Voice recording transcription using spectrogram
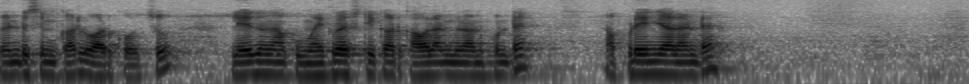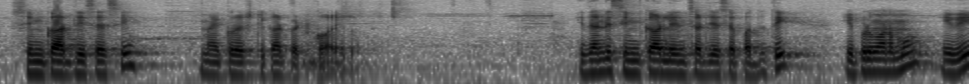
రెండు సిమ్ కార్డులు వాడుకోవచ్చు. లేదు నాకు మైక్రో ఎస్డి కార్డు కావాలని మీరు అనుకుంటే అప్పుడు ఏం చేయాలంటే సిమ్ కార్డ్ తీసేసి మైక్రో ఎస్టీ కార్డ్ పెట్టుకోవాలి. ఇదండి సిమ్ కార్డులు ఇన్సర్ట్ చేసే పద్ధతి. ఇప్పుడు మనము ఇవి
